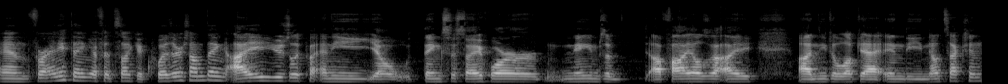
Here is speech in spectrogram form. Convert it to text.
And for anything, if it's like a quiz or something, I usually put any you know things to say for names of uh, files that I uh, need to look at in the note section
